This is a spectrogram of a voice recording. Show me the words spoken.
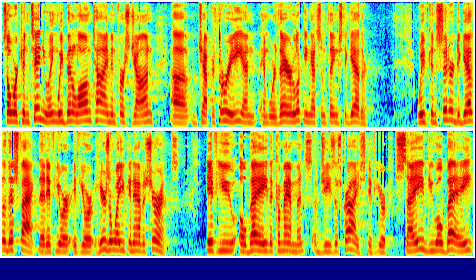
So we're continuing. We've been a long time in 1 John uh, chapter 3, and, and we're there looking at some things together. We've considered together this fact that if you're, if you're, here's a way you can have assurance. If you obey the commandments of Jesus Christ, if you're saved, you obey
